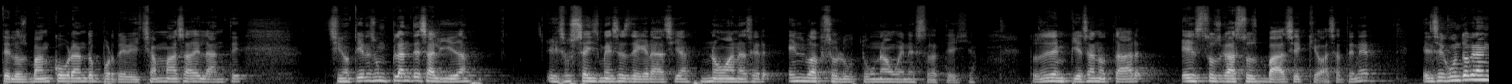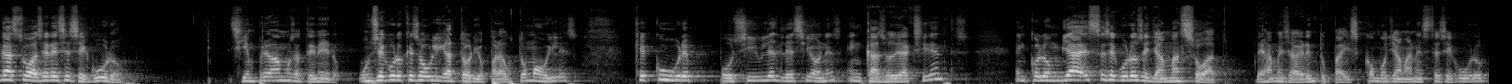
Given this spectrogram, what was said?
te los van cobrando por derecha más adelante. Si no tienes un plan de salida, esos seis meses de gracia no van a ser en lo absoluto una buena estrategia. Entonces empieza a notar estos gastos base que vas a tener. El segundo gran gasto va a ser ese seguro. Siempre vamos a tener un seguro que es obligatorio para automóviles que cubre posibles lesiones en caso de accidentes. En Colombia este seguro se llama SOAT. Déjame saber en tu país cómo llaman este seguro,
